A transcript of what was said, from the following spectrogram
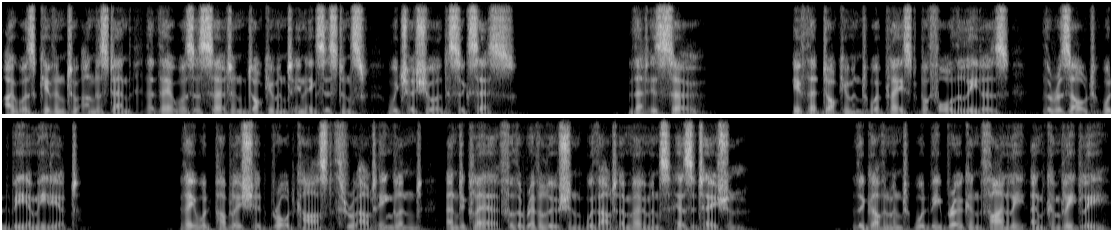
I was given to understand that there was a certain document in existence, which assured success. That is so. If that document were placed before the leaders, the result would be immediate. They would publish it broadcast throughout England, and declare for the revolution without a moment's hesitation. The government would be broken finally and completely.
